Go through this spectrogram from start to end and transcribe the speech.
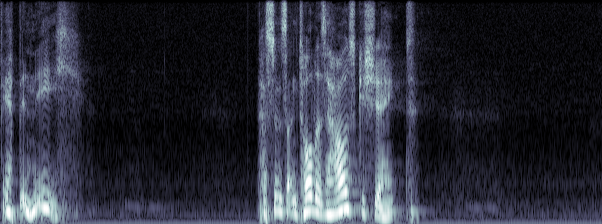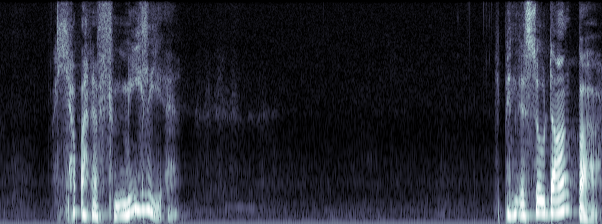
Wer bin ich? Hast uns ein tolles Haus geschenkt. Ich habe eine Familie. Ich bin dir so dankbar.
